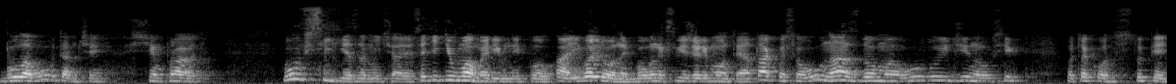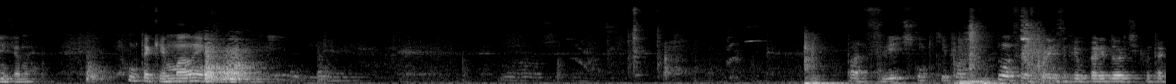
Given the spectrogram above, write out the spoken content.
булаву там чи з чим правити. У всіх я замічаю. Це тільки в мами рівний пол. А, і в Альони, бо у них свіжі ремонти. А так ось у нас вдома, у Луїджіно, у всіх отако з ступеньками. Ну, таке маленьке. Подсвечник, типа. Ну, це, в принципі, в коридорчику так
